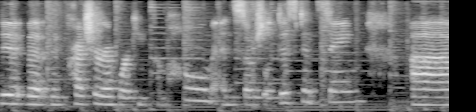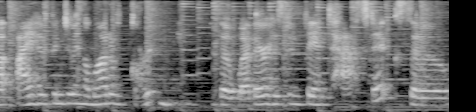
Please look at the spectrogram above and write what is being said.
the, the, the pressure of working from home and social distancing, uh, I have been doing a lot of gardening. The weather has been fantastic, so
